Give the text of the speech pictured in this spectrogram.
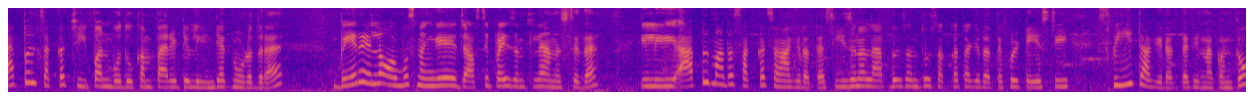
ಆ್ಯಪಲ್ ಸಕ್ಕ ಚೀಪ್ ಅನ್ಬೋದು ಕಂಪ್ಯಾರಿಟಿವ್ಲಿ ಇಂಡಿಯಾಗೆ ನೋಡಿದ್ರೆ. ಬೇರೆ ಎಲ್ಲ ಆಲ್ಮೋಸ್ಟ್ ನನಗೆ ಜಾಸ್ತಿ ಪ್ರೈಸ್ ಅಂತಲೇ ಅನ್ನಿಸ್ತಿದೆ ಇಲ್ಲಿ ಆ್ಯಪಲ್ ಮಾತ್ರ ಸಖತ್ ಚೆನ್ನಾಗಿರುತ್ತೆ. ಸೀಸನಲ್ ಆ್ಯಪಲ್ಸ್ ಅಂತೂ ಸಖತ್ತಾಗಿರುತ್ತೆ. ಫುಲ್ ಟೇಸ್ಟಿ ಸ್ವೀಟ್ ಆಗಿರುತ್ತೆ ತಿನ್ನಕ್ಕಂತೂ.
